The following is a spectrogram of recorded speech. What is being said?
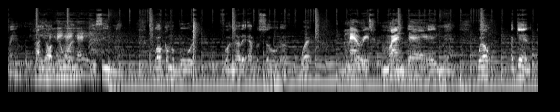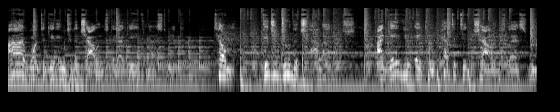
family. How y'all Hey, doing hey, hey. this evening? Welcome aboard for another episode of what? Marriage Monday. Amen. Well, again, I want to get into the challenge that I gave last week. Tell me, did you do the challenge? I gave you a competitive challenge last week,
